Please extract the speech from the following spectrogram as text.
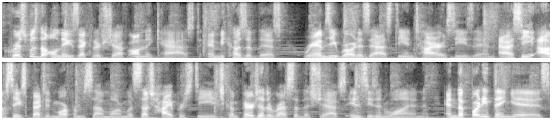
Chris was the only executive chef on the cast, and because of this, Ramsay rode his ass the entire season, as he obviously expected more from someone with such high prestige compared to the rest of the chefs in season 1. And the funny thing is,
